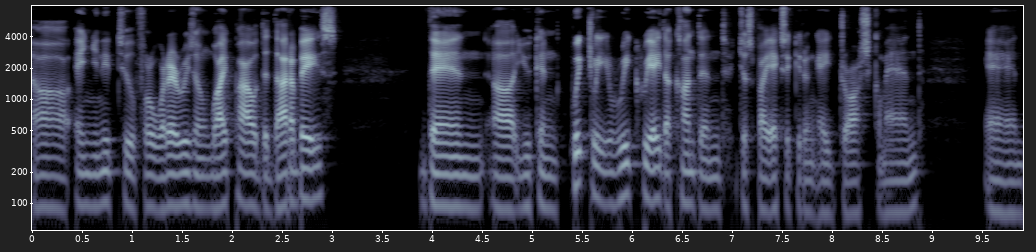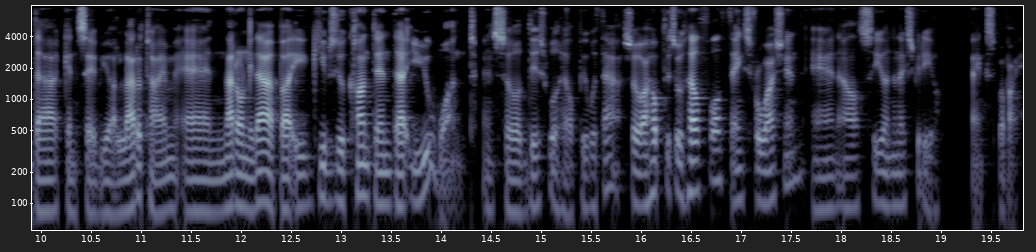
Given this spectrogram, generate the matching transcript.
uh, and you need to, for whatever reason, wipe out the database, then uh, you can quickly recreate the content just by executing a drush command and that can save you a lot of time. And not only that but it gives you content that you want. And so this will help you with that. So i hope this was helpful. Thanks for watching and i'll see you on the next video. Thanks. Bye bye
